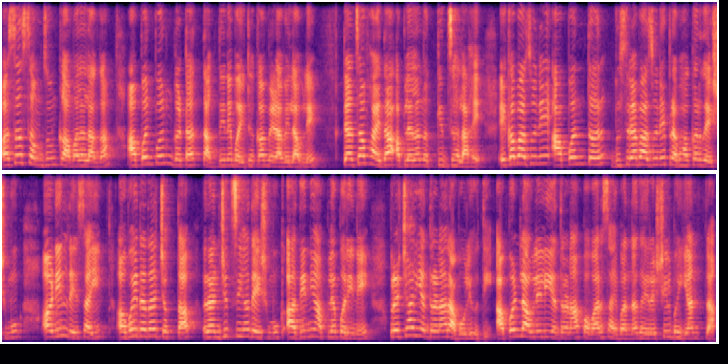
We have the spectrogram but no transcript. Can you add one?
असं समजून कामाला लागा. आपण पण गटात ताकदीने बैठका मेळावे लावले. त्याचा फायदा आपल्याला नक्कीच झाला आहे. एका बाजूने आपण तर दुसऱ्या बाजूने प्रभाकर देशमुख अनिल देसाई अभयदादा जगताप रणजितसिंह देशमुख आदींनी आपल्या परीने प्रचार यंत्रणा राबवली होती. आपण लावलेली यंत्रणा पवार साहेबांना धैर्यशील भैयांना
